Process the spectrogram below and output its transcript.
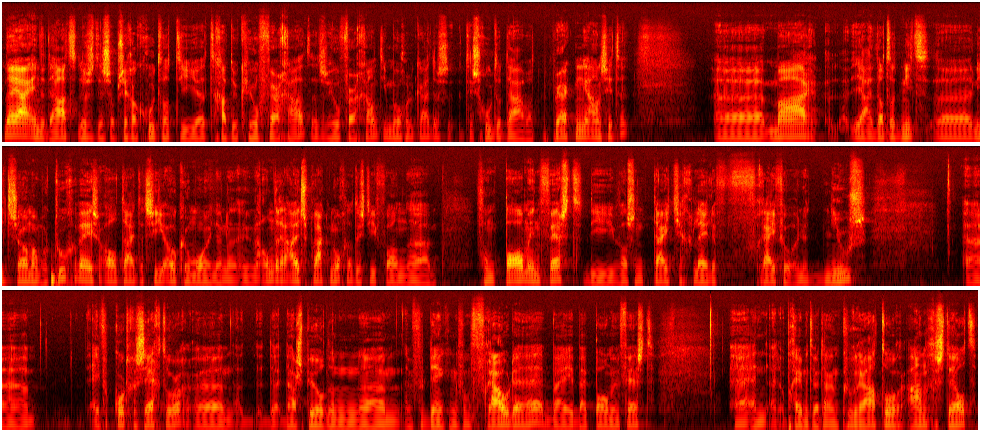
Nou ja, inderdaad. Dus het is op zich ook goed dat die, het gaat natuurlijk heel ver gaat. Het is heel vergaand, die mogelijkheid. Dus het is goed dat daar wat beperkingen aan zitten. Uh, maar ja, dat het niet, niet zomaar wordt toegewezen altijd, dat zie je ook heel mooi in een, in een andere uitspraak nog. Dat is die van, uh, van Palm Invest. Die was een tijdje geleden vrij veel in het nieuws. Even kort gezegd hoor, uh, daar speelde een, een, verdenking van fraude hè, bij, bij Palm Invest. en op een gegeven moment werd daar een curator aangesteld.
